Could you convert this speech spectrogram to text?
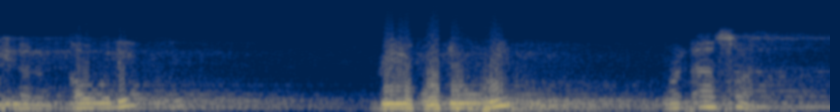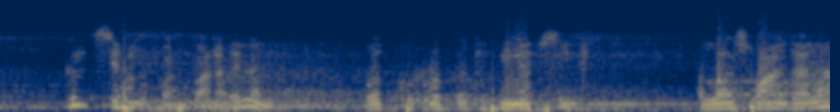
من القول بالغدو والآصال قلت سيهم القرآن علم واذكر ربك في نفسك الله سبحانه وتعالى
